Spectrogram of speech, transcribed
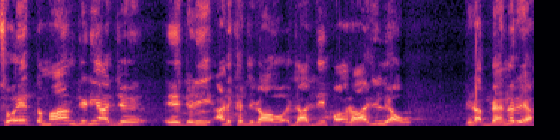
ਸੋ ਇਹ तमाम ਜਿਹੜੀਆਂ ਅੱਜ ਇਹ ਜਿਹੜੀ ਅਣਖ ਜਗਾਓ ਆਜ਼ਾਦੀ ਪਾਓ ਰਾਜ ਲਿਆਓ ਜਿਹੜਾ ਬੈਨਰ ਆ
